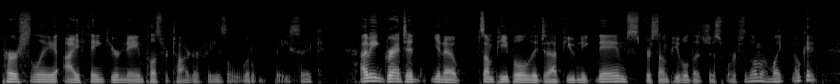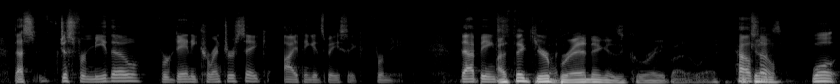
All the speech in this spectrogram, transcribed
personally, I think your name plus photography is a little basic. I mean, granted, you know, some people they just have unique names. For some people, that just works for them. I'm like, okay, that's just for me though. For Danny Korentur's sake, I think it's basic for me. That being, I think your branding is great, by the way. How so? Well,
